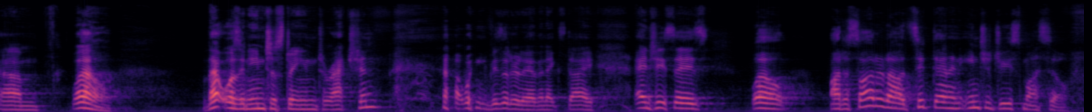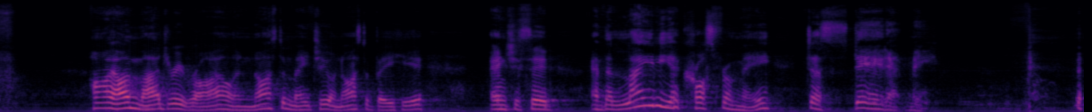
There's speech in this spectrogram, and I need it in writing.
um, Well, that was an interesting interaction. I went and visited her the next day. And she says, Well, I decided I'd sit down and introduce myself. Hi, I'm Marjorie Ryle, and nice to meet you, and nice to be here. And she said, And the lady across from me just stared at me.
